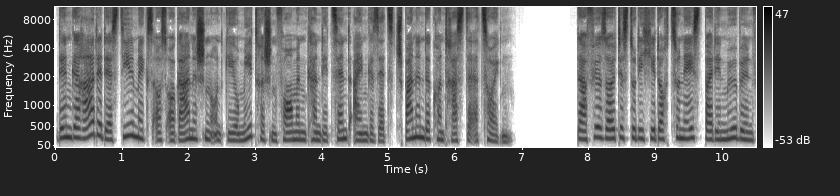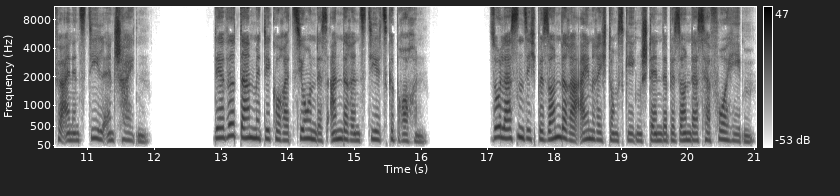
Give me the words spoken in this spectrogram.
Denn gerade der Stilmix aus organischen und geometrischen Formen kann dezent eingesetzt spannende Kontraste erzeugen. Dafür solltest du dich jedoch zunächst bei den Möbeln für einen Stil entscheiden. Der wird dann mit Dekoration des anderen Stils gebrochen. So lassen sich besondere Einrichtungsgegenstände besonders hervorheben.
